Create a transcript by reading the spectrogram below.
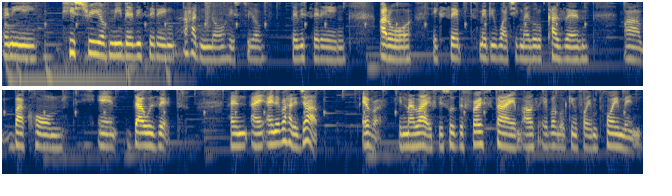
any history of me babysitting. I had no history of babysitting at all, except maybe watching my little cousin um, back home, and that was it. And I, I never had a job ever in my life. This was the first time I was ever looking for employment.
